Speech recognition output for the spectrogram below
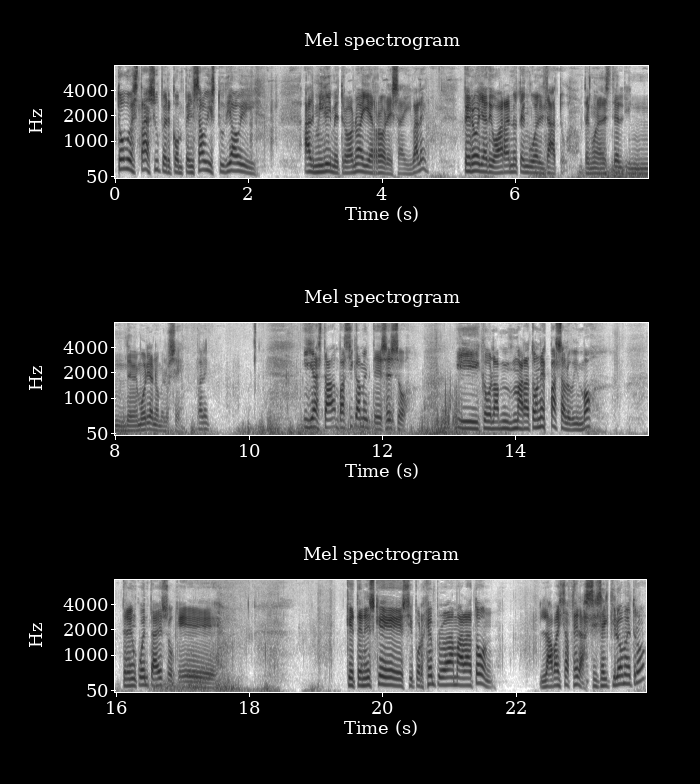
Todo está súper compensado y estudiado y al milímetro, no hay errores ahí, ¿vale? Pero ya digo, ahora no tengo el dato, tengo el Excel y de memoria no me lo sé, ¿vale? Y ya está, básicamente es eso. Y con las maratones pasa lo mismo. Ten en cuenta eso, que, que tenéis que, si por ejemplo la maratón la vais a hacer a 6 kilómetros,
